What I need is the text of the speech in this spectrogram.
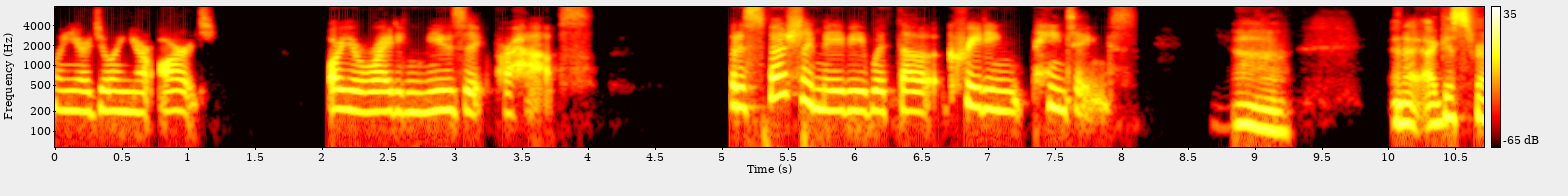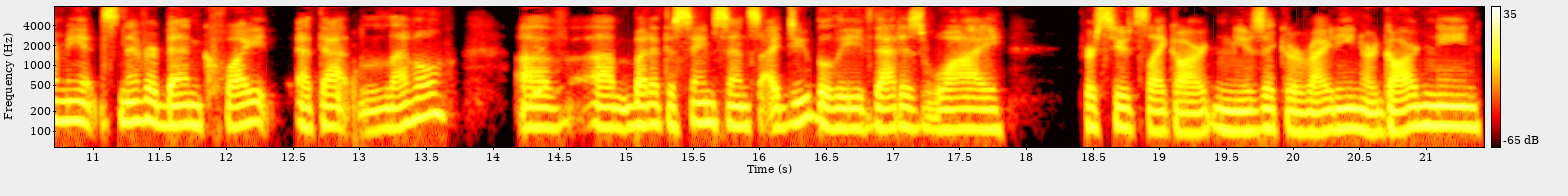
when you're doing your art, or you're writing music, perhaps but especially maybe with the creating paintings. Yeah. And I, I guess for me, it's never been quite at that level of, um, but at the same sense, I do believe that is why pursuits like art and music or writing or gardening,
